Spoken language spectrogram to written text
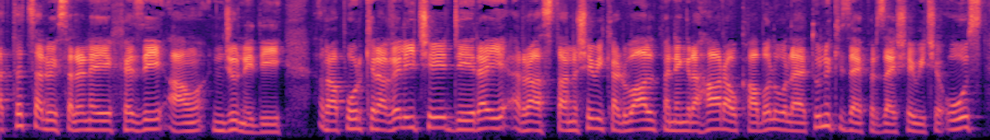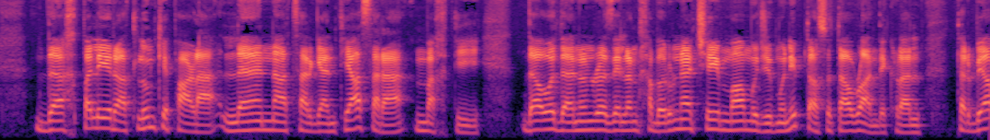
اته څلوېښت سلنه یې ښځې او نجونې دي. راپور کې راغلي چې ډېری راستانه شوي کډوال په ننګرهار او کابل ولایتونو کې ځای پر ځای شوي چې اوس د خپلې راتلونکې په اړه له ناڅرګندتیا سره مخ دي. دا و د نن ورځې لنډ خبرونه چې ما مجیب منیب تاسو ته وړاندې کړل. تر بیا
